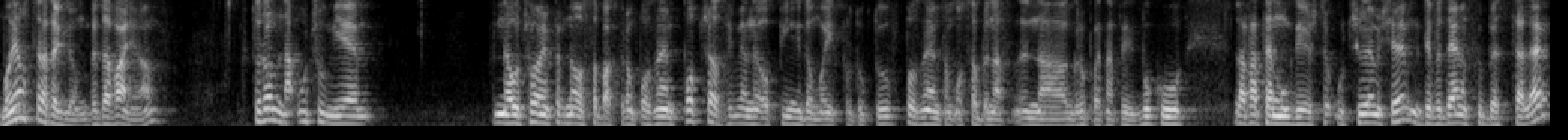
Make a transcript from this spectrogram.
Moją strategią wydawania, którą nauczył mnie nauczyła mnie pewna osoba, którą poznałem podczas wymiany opinii do moich produktów. Poznałem tą osobę na, na grupach na Facebooku lata temu, gdy jeszcze uczyłem się, gdy wydałem swój bestseller.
